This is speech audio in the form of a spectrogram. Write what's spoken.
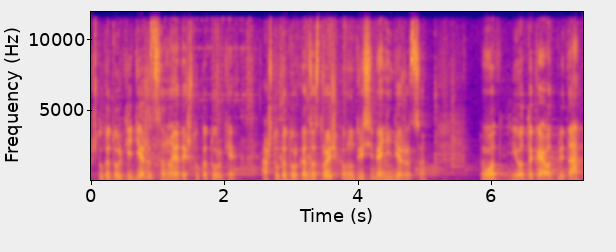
штукатурки держится на этой штукатурке, а штукатурка от застройщика внутри себя не держится. Вот, и вот такая вот плита.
